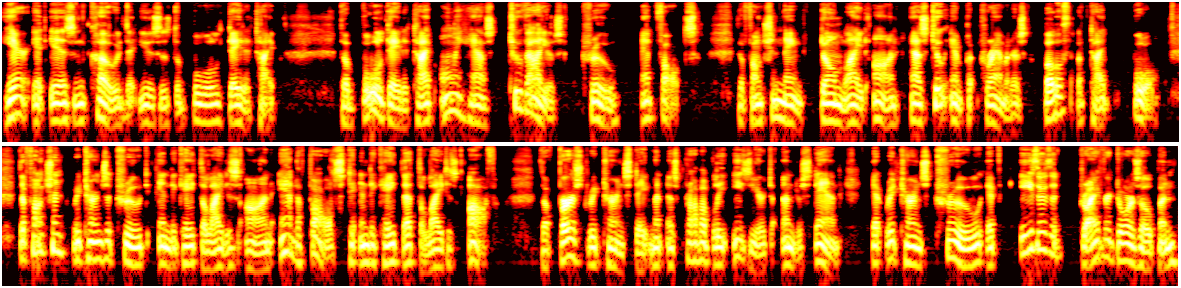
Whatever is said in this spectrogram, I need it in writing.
Here it is in code that uses the bool data type. The bool data type only has two values, true and false. The function named dome light on has two input parameters, both of type bool. The function returns a true to indicate the light is on and a false to indicate that the light is off. The first return statement is probably easier to understand. It returns true if either the driver doors open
